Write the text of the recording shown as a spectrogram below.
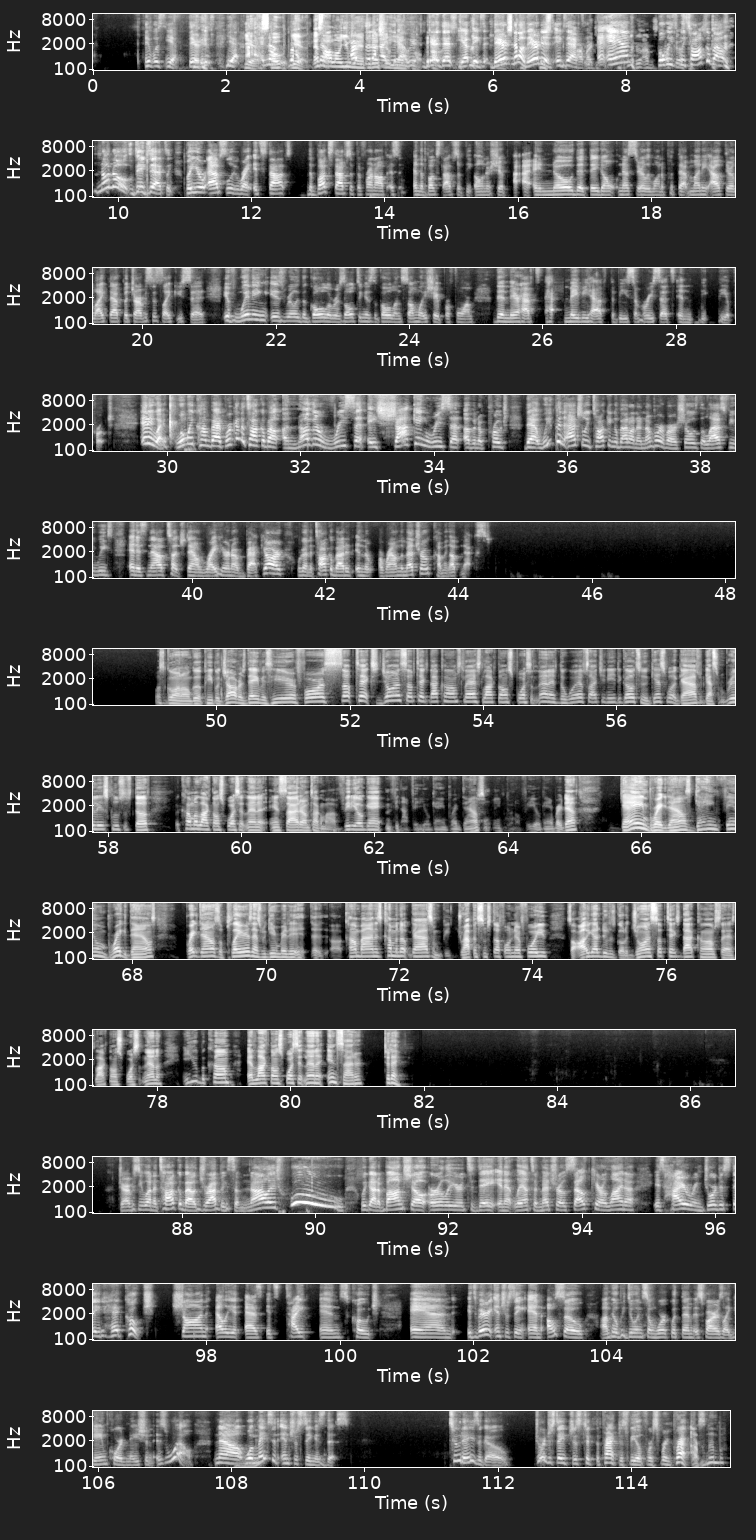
it was yeah. There it is. Yeah. Yeah. I, so no, right, yeah, that's no. all on you, man. That's your yeah, damn there, that's yep. Exa- there. No, there it is. Exactly. and but we we talk about no, no, exactly. But you're absolutely right. It stops the buck stops at the front office and the buck stops at the ownership. I, I, know that they don't necessarily want to put that money out there like that, but Jarvis is like you said, if winning is really the goal or resulting is the goal in some way, shape, or form, then there have maybe have to be some resets in the, the approach. Anyway, when we come back, we're going to talk about another reset, a shocking reset of an approach that we've been actually talking about on a number of our shows the last few weeks, and it's now touched down right here in our backyard. We're going to talk about it in the around the metro coming up next. What's going on, good people? Jarvis Davis here for Subtext. Join subtext.com slash locked on sports Atlanta. the website you need to go to. Guess what, guys? We got some really exclusive stuff Become a Locked On Sports Atlanta insider. I'm talking about video game, not video game breakdowns, video game breakdowns, game breakdowns, game film breakdowns, breakdowns of players as we're getting ready. The uh, combine is coming up, guys. I'm gonna be dropping some stuff on there for you. So all you got to do is go to joinsubtext.com slash locked on sports Atlanta and you become a Locked On Sports Atlanta insider today. Jarvis, you want to talk about dropping some knowledge? Woo! We got a bombshell earlier today in Atlanta Metro. South Carolina is hiring Georgia State head coach Shawn Elliott as its tight ends coach. And it's very interesting. And also, um, he'll be doing some work with them as far as like game coordination as well. Now, mm-hmm. what makes it interesting is this two days ago, Georgia State just took the practice field for spring practice. I remember.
